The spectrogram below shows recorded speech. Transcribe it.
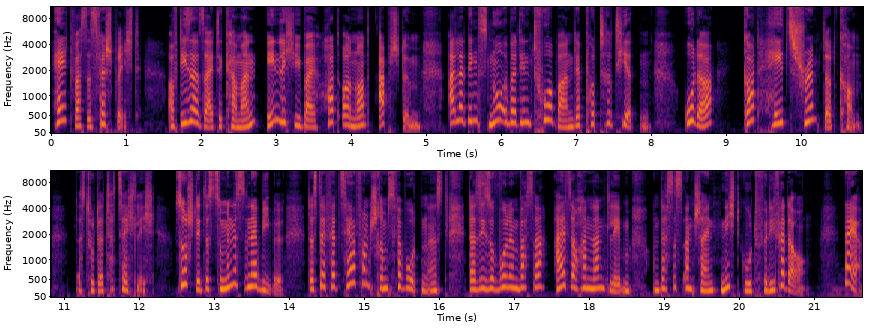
Hält, was es verspricht. Auf dieser Seite kann man, ähnlich wie bei Hot or Not, abstimmen, allerdings nur über den Turban der Porträtierten. Oder GodHatesShrimp.com, das tut er tatsächlich. So steht es zumindest in der Bibel, dass der Verzehr von Shrimps verboten ist, da sie sowohl im Wasser als auch an Land leben, und das ist anscheinend nicht gut für die Verdauung. Naja,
